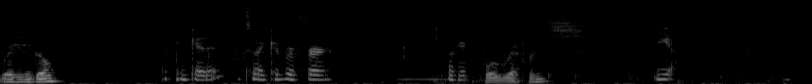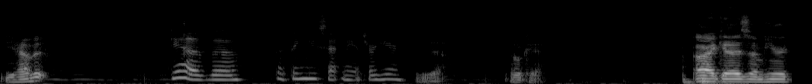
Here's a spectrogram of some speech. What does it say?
ready to go? Let me get it so I could refer. Okay. For reference? Yeah. You have it? Yeah, the the thing you sent me, it's right here. Yeah. Okay. Alright, guys, I'm here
